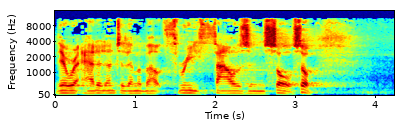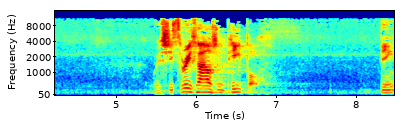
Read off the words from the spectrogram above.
there were added unto them about 3000 souls so we see 3000 people being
